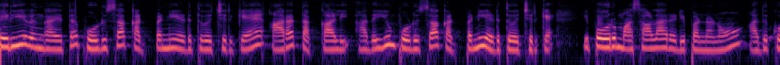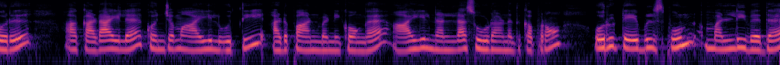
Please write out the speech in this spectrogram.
பெரிய வெங்காயத்தை பொடுசாக கட் பண்ணி எடுத்து வச்சுருக்கேன். அரை தக்காளி அதையும் பொடுசாக கட் பண்ணி எடுத்து வச்சுருக்கேன். இப்போ ஒரு மசாலா ரெடி பண்ணணும். அதுக்கு ஒரு கடாயில் கொஞ்சமாக ஆயில் ஊற்றி அடுப்பை ஆன் பண்ணிக்கோங்க. ஆயில் நல்லா சூடானதுக்கப்புறம் ஒரு டேபிள் ஸ்பூன் மல்லி விதை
